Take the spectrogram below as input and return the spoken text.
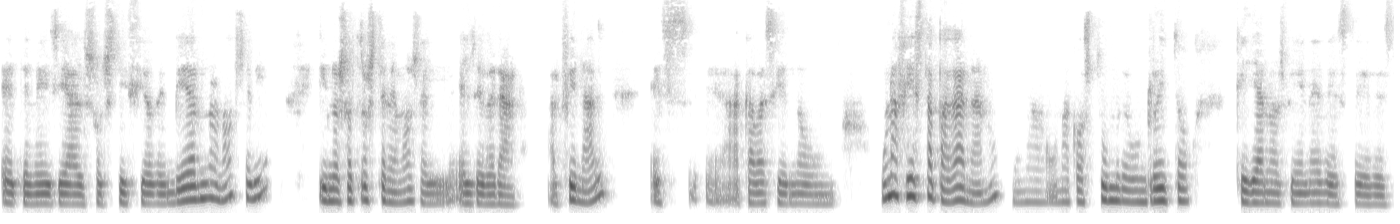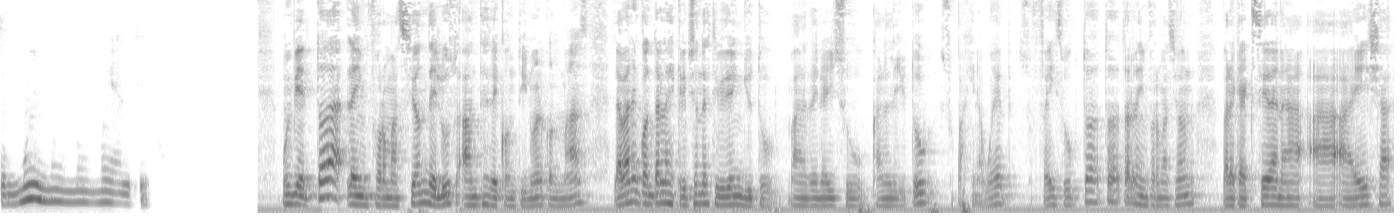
eh, tenéis ya el solsticio de invierno, ¿no? Sería. Y nosotros tenemos el, de verano. Al final es, eh, acaba siendo una fiesta pagana, ¿no? Una, una, costumbre, un rito que ya nos viene desde, desde muy, muy, muy, muy antiguo. Muy bien, toda la información de Luz, antes de continuar con más, la van a encontrar en la descripción de este video en YouTube. Van a tener ahí su canal de YouTube, su página web, su Facebook, toda, toda, la información para que accedan a, ella,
